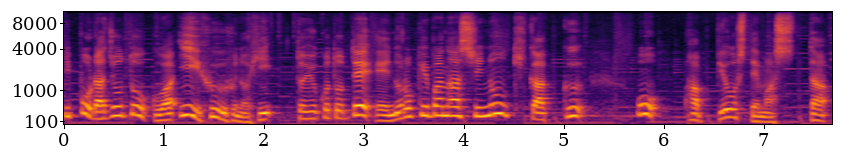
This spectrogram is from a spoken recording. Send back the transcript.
一方、ラジオトークはいい夫婦の日ということで、えのろけ話の企画を発表してました。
